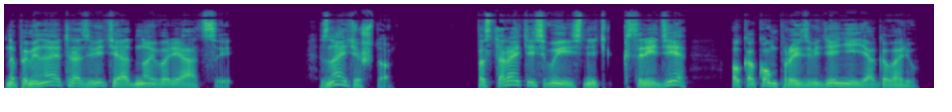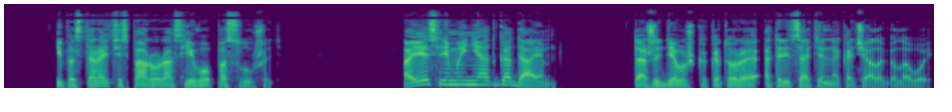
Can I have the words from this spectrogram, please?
напоминает развитие одной вариации. Знаете что? Постарайтесь выяснить к среде, о каком произведении я говорю, и постарайтесь пару раз его послушать. А если мы не отгадаем? Та же девушка, которая отрицательно качала головой.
